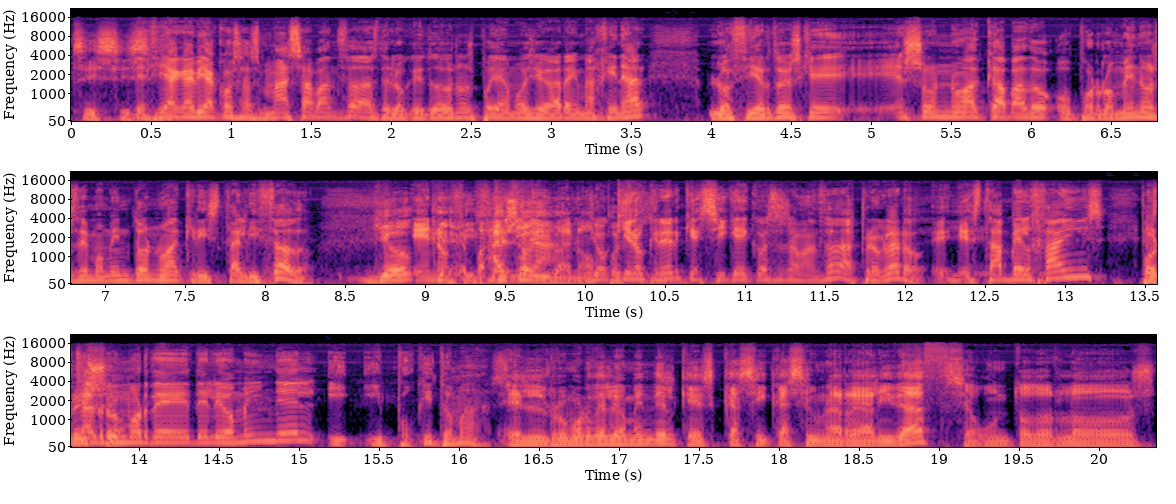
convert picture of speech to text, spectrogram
Sí, sí, sí. decía que había cosas más avanzadas de lo que todos nos podíamos llegar a imaginar. Lo cierto es que eso no ha acabado, o por lo menos de momento no ha cristalizado. Yo en a oficialidad, eso iba, ¿no? Yo Pues- quiero creer que sí que hay cosas avanzadas, pero claro, está Bell Por está eso- el rumor de, de Leo Meindel y, y poquito más. El rumor de Leo Mendel, que es casi casi una realidad, según todos los,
